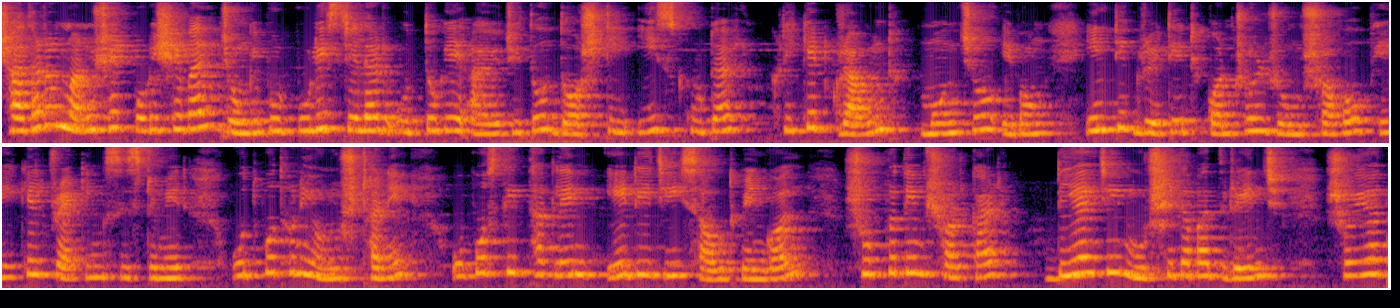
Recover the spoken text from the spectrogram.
সাধারণ মানুষের পরিষেবায় জঙ্গিপুর পুলিশ জেলার উদ্যোগে আয়োজিত দশটি ই স্কুটার ক্রিকেট গ্রাউন্ড মঞ্চ এবং ইন্টিগ্রেটেড কন্ট্রোল রুম সহ ভেহিকেল ট্র্যাকিং সিস্টেমের উদ্বোধনী অনুষ্ঠানে উপস্থিত থাকলেন ADG south Bengal Suprotim Sarkar DIG Murshidabad range, Syed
